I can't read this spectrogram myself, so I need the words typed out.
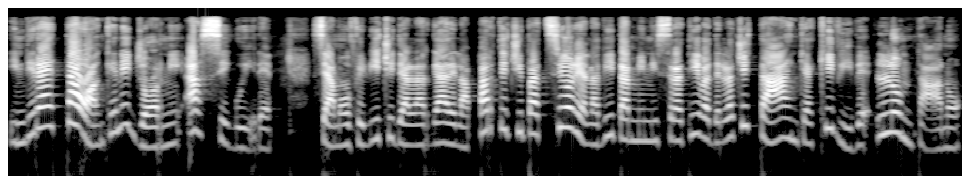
in diretta o anche nei giorni a seguire. Siamo felici di allargare la partecipazione alla vita amministrativa della città anche a chi vive lontano,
